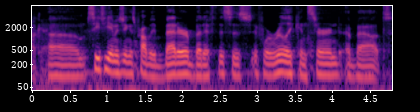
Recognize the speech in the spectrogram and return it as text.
Okay. Um, CT imaging is probably better, but if this is if we're really concerned about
